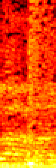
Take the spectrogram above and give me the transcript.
serta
